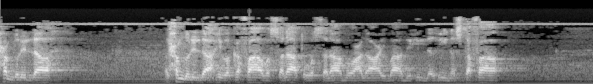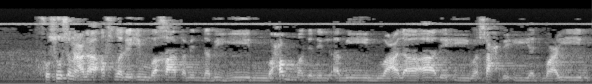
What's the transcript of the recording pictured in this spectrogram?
الحمد لله الحمد لله وكفى والصلاة والسلام على عباده الذين استفى خصوصا على أفضلهم وخاتم النبيين محمد الأمين وعلى آله وصحبه أجمعين.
